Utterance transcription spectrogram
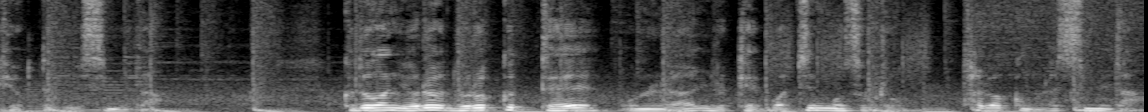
기억되고 있습니다. 그동안 여러 노력 끝에 오늘날 이렇게 멋진 모습으로 탈바꿈을 했습니다.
